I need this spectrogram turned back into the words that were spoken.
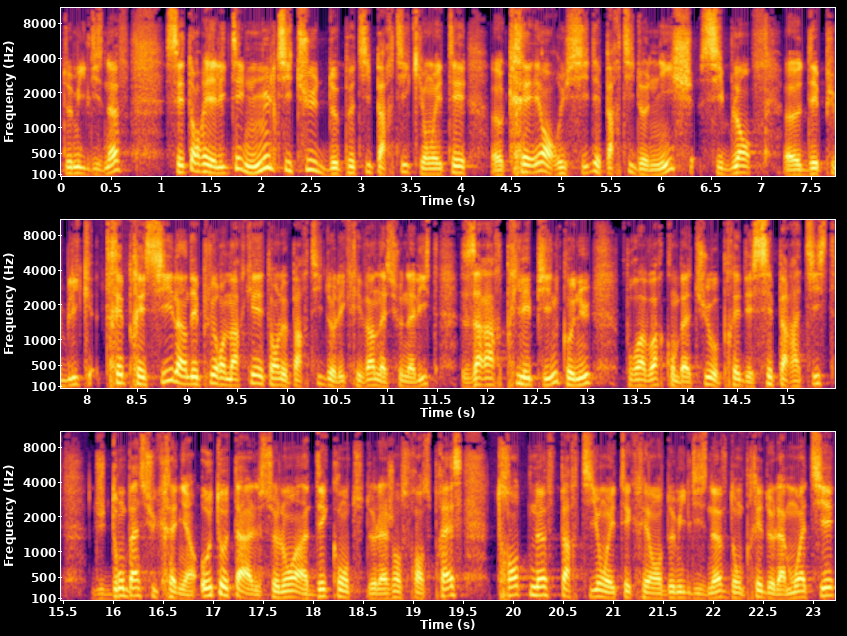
2019, c'est en réalité une multitude de petits partis qui ont été créés en Russie, des partis de niche ciblant des public très précis, l'un des plus remarqués étant le parti de l'écrivain nationaliste Zarar Prilepine, connu pour avoir combattu auprès des séparatistes du Donbass ukrainien. Au total, selon un décompte de l'agence France Presse, 39 partis ont été créés en 2019, dont près de la moitié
